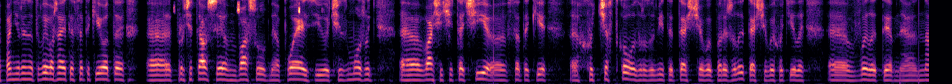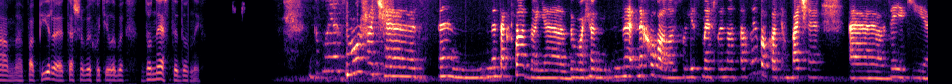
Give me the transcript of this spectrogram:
Пані Ірино, то ви вважаєте, все-таки, от е, е, прочитавши вашу е, поезію, чи зможуть е, ваші читачі е, все-таки е, хоч частково зрозуміти те, що ви пережили, те, що ви хотіли е, вилити е, на папір, е, те, що ви хотіли би донести до них? Думаю, зможуть. Е, Це не так складно. Я думаю, не, не ховала свої смисли надто глибоко, тим паче е, деякі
